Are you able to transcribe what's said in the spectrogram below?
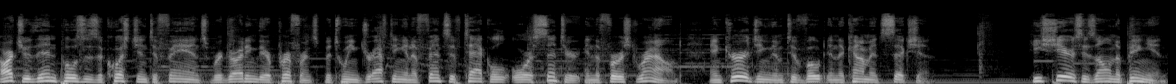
Archer then poses a question to fans regarding their preference between drafting an offensive tackle or a center in the first round, encouraging them to vote in the comments section. He shares his own opinion,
